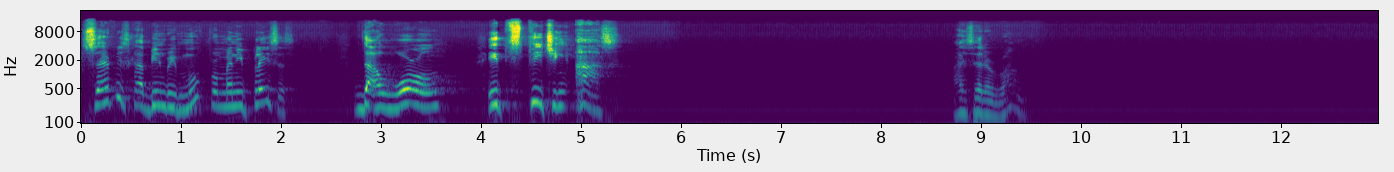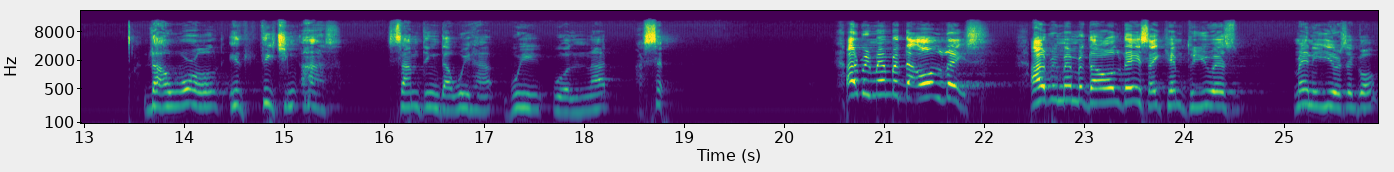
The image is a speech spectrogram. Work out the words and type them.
Service have been removed from many places. The world, it's teaching us. I said it wrong. The world is teaching us something that we have we will not accept. I remember the old days. I remember the old days. I came to US many years ago.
